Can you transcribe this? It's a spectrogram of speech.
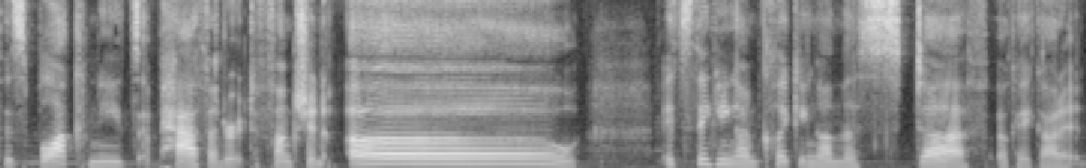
This block needs a path under it to function. Oh, it's thinking I'm clicking on the stuff. Okay, got it.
